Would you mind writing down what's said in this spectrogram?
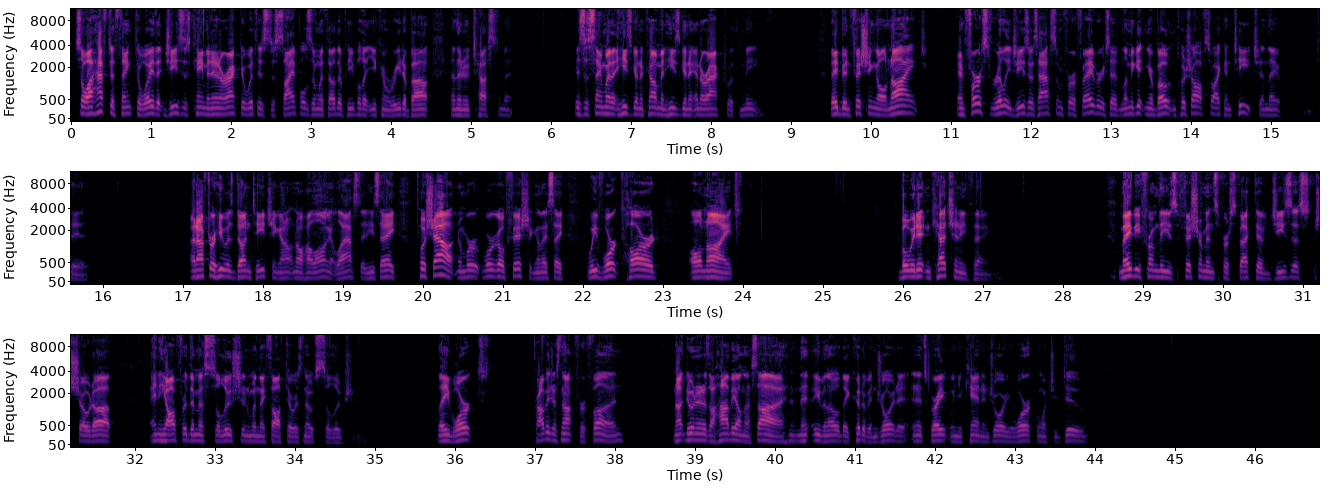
So I have to think the way that Jesus came and interacted with his disciples and with other people that you can read about in the New Testament is the same way that he's going to come and he's going to interact with me. They'd been fishing all night. And first, really, Jesus asked them for a favor. He said, Let me get in your boat and push off so I can teach. And they did. And after he was done teaching, I don't know how long it lasted, he said, Hey, push out and we're, we'll go fishing. And they say, We've worked hard all night, but we didn't catch anything. Maybe from these fishermen's perspective, Jesus showed up and he offered them a solution when they thought there was no solution. They worked, probably just not for fun, not doing it as a hobby on the side, even though they could have enjoyed it. And it's great when you can enjoy your work and what you do.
